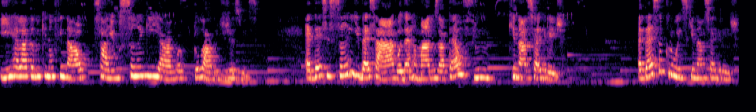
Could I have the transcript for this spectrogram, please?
e relatando que no final saiu sangue e água do lado de Jesus. É desse sangue e dessa água derramados até o fim que nasce a igreja. É dessa cruz que nasce a igreja.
